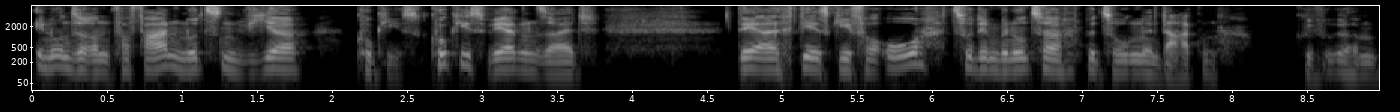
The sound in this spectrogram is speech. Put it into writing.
in unseren Verfahren nutzen wir Cookies. Cookies werden seit der DSGVO zu den benutzerbezogenen Daten ähm,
